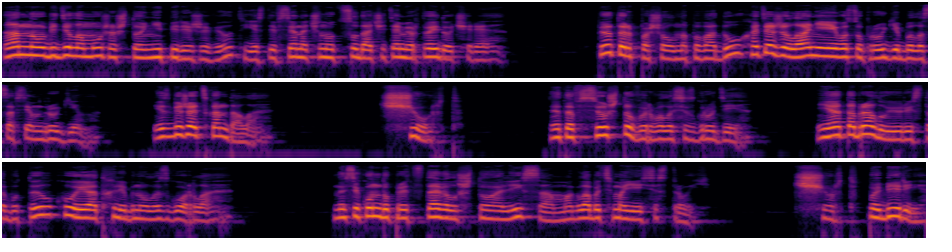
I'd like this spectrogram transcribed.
Анна убедила мужа, что не переживет, если все начнут судачить о мертвой дочери. Петр пошел на поводу, хотя желание его супруги было совсем другим – избежать скандала. Черт! Это все, что вырвалось из груди. Я отобрал у юриста бутылку и отхлебнул из горла. На секунду представил, что Алиса могла быть моей сестрой. Черт побери!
